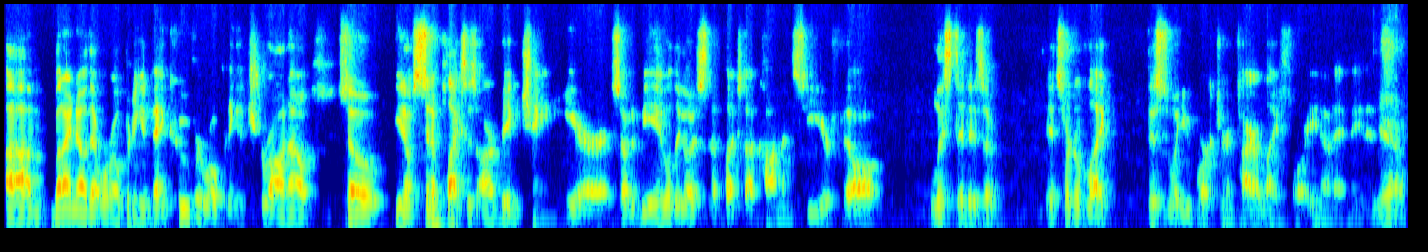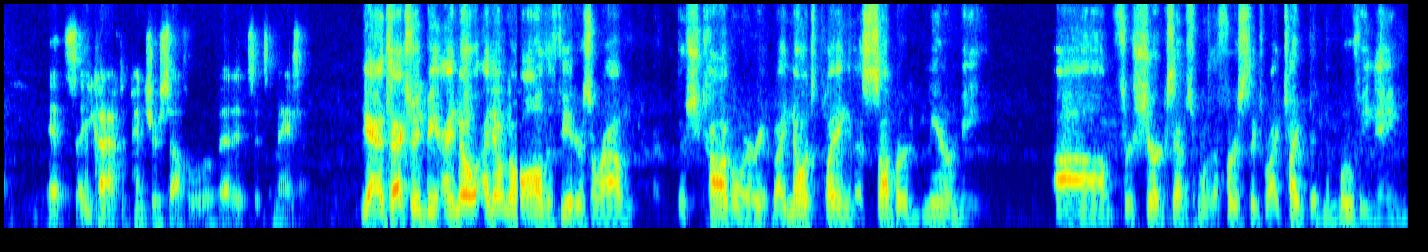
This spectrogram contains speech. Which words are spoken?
Um, but I know that we're opening in Vancouver, we're opening in Toronto. So, you know, Cineplex is our big chain here. So to be able to go to cineplex.com and see your film listed as a, it's sort of like, this is what you've worked your entire life for. You know what I mean? It's, yeah. It's, uh, you kind of have to pinch yourself a little bit. It's, it's amazing. Yeah, it's actually be. I know I don't know all the theaters around the Chicago area, but I know it's playing in a suburb near me, um, for sure. Because that was one of the first things where I typed in the movie name,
